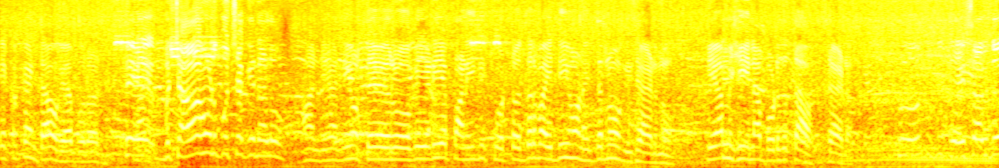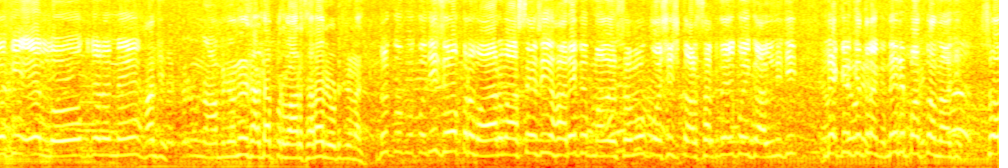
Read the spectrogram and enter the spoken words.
ਇੱਕ ਘੰਟਾ ਹੋ ਗਿਆ ਪੂਰਾ। ਤੇ ਬਚਾਅ ਹੁਣ ਕੁਛ ਅੱਗੇ ਨਾਲੋਂ? ਹਾਂਜੀ ਹਾਂਜੀ। ਹੁਣ ਤੇ ਰੋਕ ਜਿਹੜੀ ਇਹ ਪਾਣੀ ਦੀ ਛੁੱਟ ਉਧਰ ਵੱਜਦੀ ਹੁਣ ਇੱਧਰ ਨੂੰ ਹੋ ਗਈ ਸਾਈਡ ਨੂੰ। ਇਹ ਆ ਮਸ਼ੀਨਾਂ ਬੁੱਢ ਦਿੱਤਾ ਸਾਈਡ ਤੁਸੀਂ ਦੇਖ ਸਕਦੇ ਹੋ ਕਿ ਇਹ ਲੋਕ ਜਿਹੜੇ ਨੇ ਹਾਂਜੀ। ਨੂੰ ਨਾਮ ਸਾਡਾ ਪਰਿਵਾਰ ਸਾਰਾ ਰੁੜ ਜਾਣਾ। ਬਿਲਕੁਲ ਬਿਲਕੁਲ ਜੀ ਚਲੋ ਪਰਿਵਾਰ ਵਾਸਤੇ ਅਸੀਂ ਹਰ ਇੱਕ ਸਮੇਂ ਕੋਸ਼ਿਸ਼ ਕਰ ਸਕਦੇ ਹਾਂ ਕੋਈ ਗੱਲ ਨਹੀਂ ਜੀ। ਲੇਕਿਨ ਕਿਤਨਾ ਨਹੀਂ ਨਹੀਂ ਪਤਾ ਨਾ ਜੀ। ਸੋ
